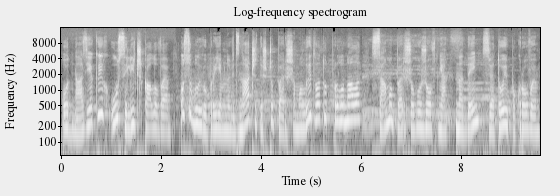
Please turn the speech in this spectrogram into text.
одна з яких у селі Чкалове. Особливо приємно відзначити, що перша молитва тут пролунала саме 1 жовтня на день Святої Покрови.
